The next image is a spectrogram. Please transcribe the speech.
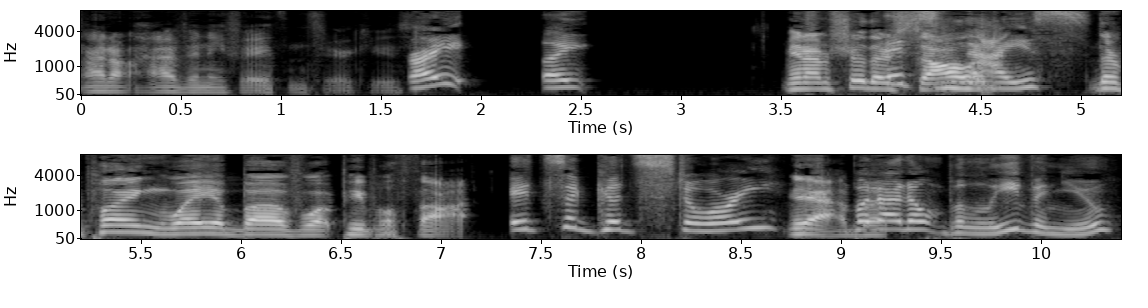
I don't have any faith in Syracuse. Right? Like, I mean, I'm sure they're it's solid. nice. They're playing way above what people thought. It's a good story. Yeah, but, but, I don't believe in you.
